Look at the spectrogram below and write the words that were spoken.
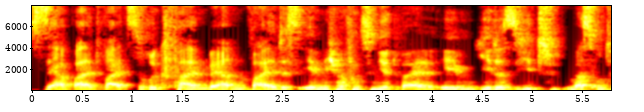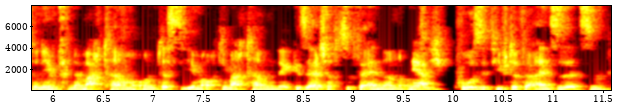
sehr bald weit zurückfallen werden, weil das eben nicht mehr funktioniert, weil eben jeder sieht, was Unternehmen für eine Macht haben und dass sie eben auch die Macht haben, eine Gesellschaft zu verändern und ja. sich positiv dafür einzusetzen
